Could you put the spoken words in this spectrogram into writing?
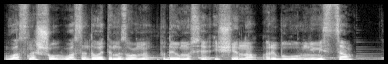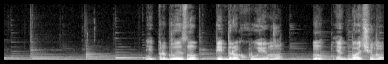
Власне, що? Власне, давайте ми з вами подивимося іще на риболовні місця. І приблизно підрахуємо. Ну, як бачимо,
